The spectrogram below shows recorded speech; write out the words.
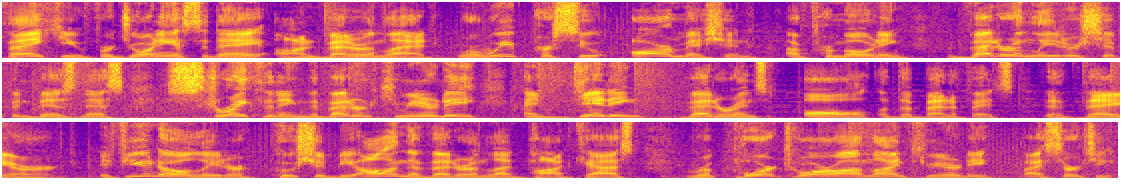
Thank you for joining us today on Veteran Led, where we pursue our mission of promoting veteran leadership in business, strengthening the veteran community, and getting veterans all of the benefits that they earned. If you know a leader who should be on the Veteran Led podcast, report to our online community by searching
